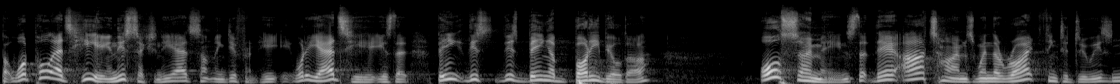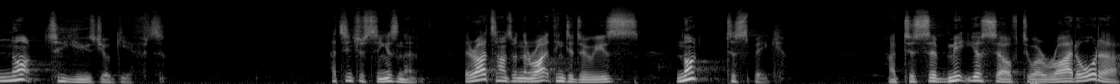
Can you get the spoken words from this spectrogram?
But what Paul adds here in this section, he adds something different. He, what he adds here is that being, this, this being a bodybuilder also means that there are times when the right thing to do is not to use your gift. That's interesting, isn't it? There are times when the right thing to do is not to speak, uh, to submit yourself to a right order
